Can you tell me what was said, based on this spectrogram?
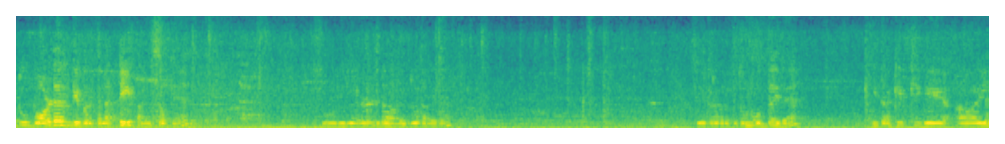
ಇದು ಬಾರ್ಡರ್ಗೆ ಬರುತ್ತಲ್ಲ ಟೇಪ್ ಅನ್ಸೋಕೆ. ಸೊ ಎರಡು ಇದ್ರ ಥರ ಇದೆ. ತುಂಬ ಉದ್ದ ಇದೆ. ಈ ಥರ ಕಿಟಕಿಗೆ ಇಲ್ಲ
